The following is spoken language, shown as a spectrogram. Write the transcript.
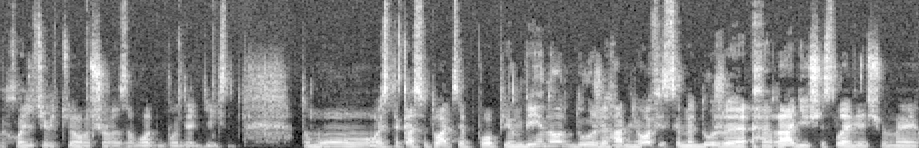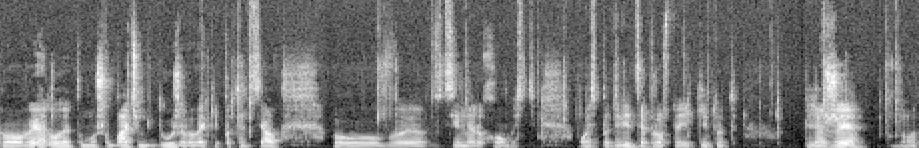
виходячи від цього, що завод буде дійсним. Тому ось така ситуація по П'юмбіно. Дуже гарні офіси. Ми дуже раді і щасливі, що ми його виграли, тому що бачимо дуже великий потенціал в, в цій нерухомості. Ось подивіться просто, які тут пляжі. От,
